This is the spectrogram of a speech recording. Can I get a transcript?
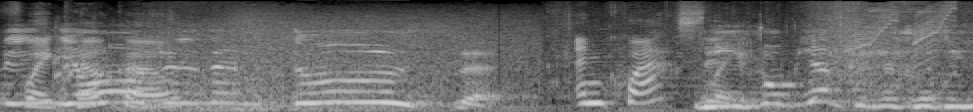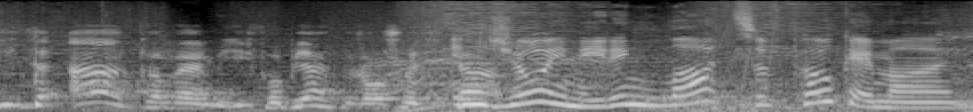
Fuecoco, and Quaxly. Enjoy meeting lots of Pokemon.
